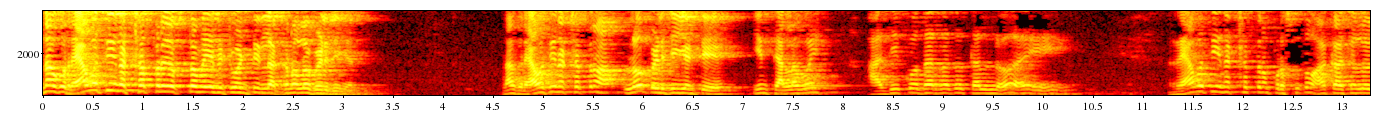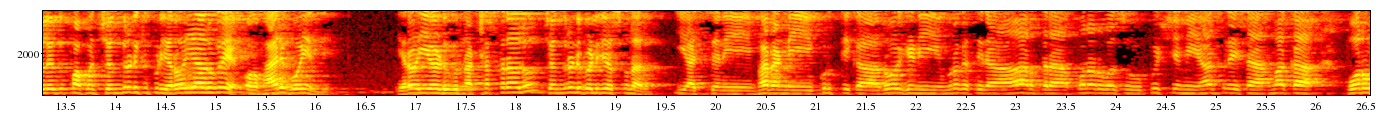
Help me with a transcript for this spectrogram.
నాకు రేవతి నక్షత్రయుక్తమైనటువంటి లగ్నంలో పెళ్ళి చేయండి. నాకు రేవతి నక్షత్రంలో పెళ్ళి చెయ్యంటే ఈయన తెల్లబోయ్ అది కుదరదు తల్లోయ్. రేవతి నక్షత్రం ప్రస్తుతం ఆకాశంలో లేదు. పాపం చంద్రుడికి ఇప్పుడు ఇరవై ఆరుగురే. ఒక భార్య పోయింది. ఇరవై ఏడుగురు నక్షత్రాలు చంద్రుడి పెళ్ళి చేసుకున్నారు. ఈ అశ్విని భరణి కృత్తిక రోహిణి మృగశిర ఆర్ద్ర పునర్వసు పుష్యమి ఆశ్లేష మక పూర్వ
